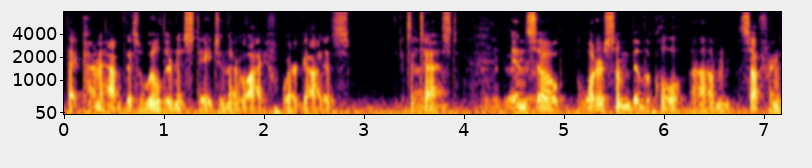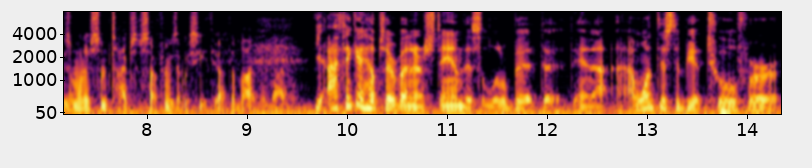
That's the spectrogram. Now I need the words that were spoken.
that kind of have this wilderness stage in their life where God is, it's a oh, test. And so, what are some biblical um, sufferings, and what are some types of sufferings that we see throughout the Bible? Yeah, I think it helps everybody understand this a little bit, and I, I want this to be a tool for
